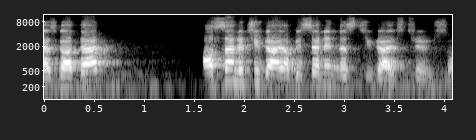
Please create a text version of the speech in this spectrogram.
guys got that? I'll send it to you guys. I'll be sending this to you guys too, so.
